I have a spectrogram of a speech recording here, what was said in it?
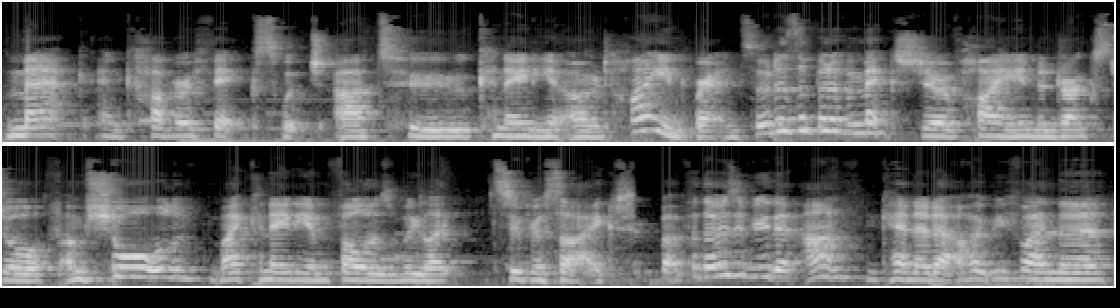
MAC and Cover FX, which are two Canadian owned high-end brands. So it is a bit of a mixture of high-end and drugstore. I'm sure all of my Canadian followers will be like super psyched. But for those of you that aren't from Canada, I hope you find the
